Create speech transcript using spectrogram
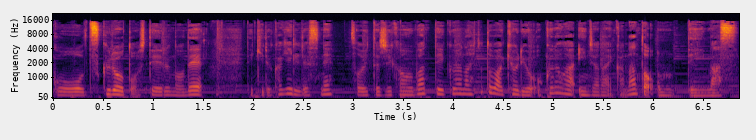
こう作ろうとしているのでできる限りですねそういった時間を奪っていくような人とは距離を置くのがいいんじゃないかなと思っています。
